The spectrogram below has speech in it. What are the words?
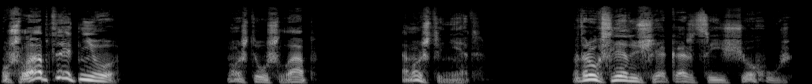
Ушла б ты от него? Может, и ушла б, а может и нет. Вдруг следующий окажется еще хуже.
